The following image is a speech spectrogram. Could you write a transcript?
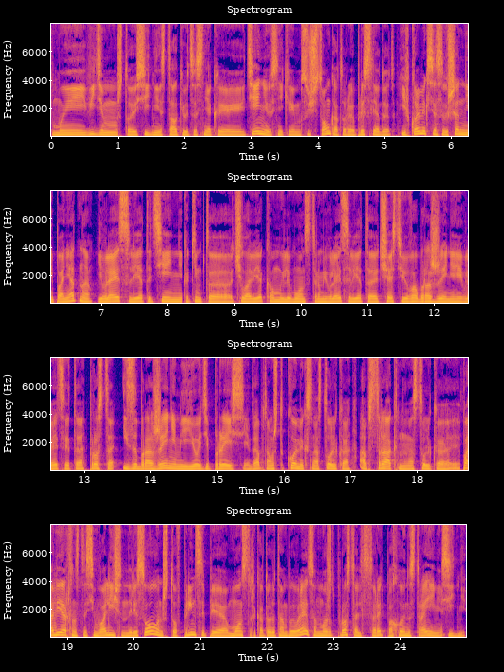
Мы видим что Сидни сталкивается с некой тенью, с неким существом, которое преследует. И в комиксе совершенно непонятно, является ли эта тень каким-то человеком или монстром, является ли это частью ее воображения, является это просто изображением ее депрессии, да, потому что комикс настолько абстрактно, настолько поверхностно, символично нарисован, что, в принципе, монстр, который там появляется, он может просто олицетворять плохое настроение Сидни.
